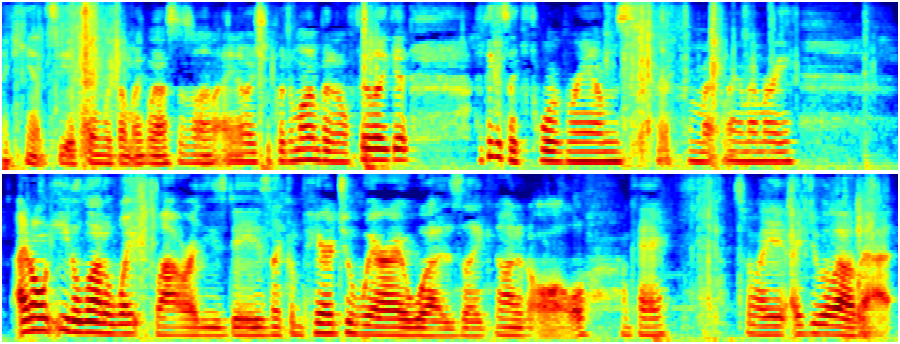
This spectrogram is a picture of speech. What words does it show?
I can't see a thing without my glasses on. I know I should put them on, but I don't feel like it. I think it's like four grams from my, my memory. I don't eat a lot of white flour these days, like compared to where I was, like not at all, okay? So I, I do allow that.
